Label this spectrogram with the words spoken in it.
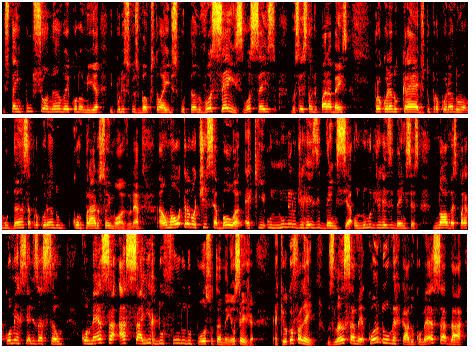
isso está impulsionando a economia e por isso que os bancos estão aí disputando vocês, vocês, vocês estão de parabéns procurando crédito, procurando mudança, procurando comprar o seu imóvel, né? Ah, uma outra notícia boa é que o número de residência, o número de residências novas para comercialização começa a sair do fundo do poço também, ou seja, é aquilo que eu falei, os lançamentos, quando o mercado começa a dar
